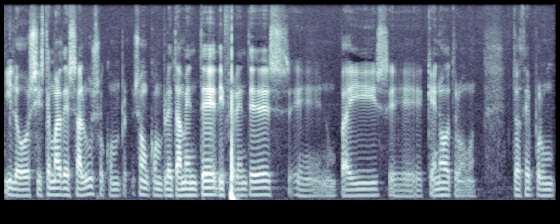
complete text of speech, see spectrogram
y los sistemas de salud son, completamente diferentes en un país que en otro. entonces, por un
